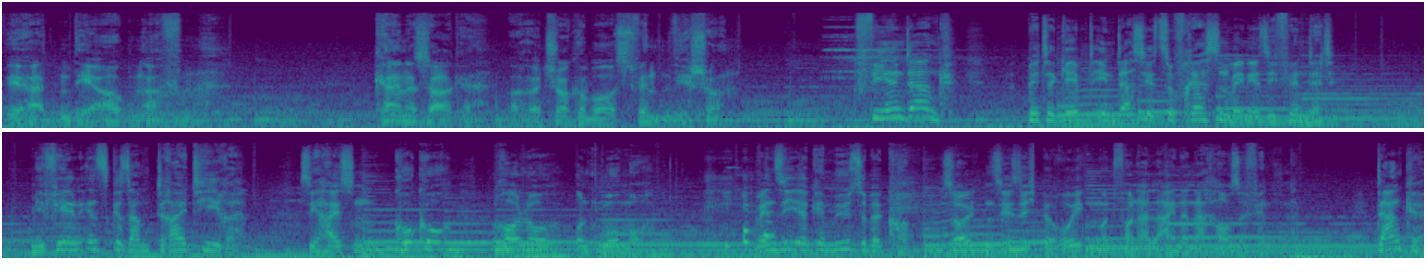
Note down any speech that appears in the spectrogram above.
Wir hatten die Augen offen. Keine Sorge, eure Chocobos finden wir schon. Vielen Dank. Bitte gebt ihnen das hier zu fressen, wenn ihr sie findet. Mir fehlen insgesamt drei Tiere. Sie heißen Coco, Rollo und Momo. Wenn sie ihr Gemüse bekommen, sollten sie sich beruhigen und von alleine nach Hause finden. Danke.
